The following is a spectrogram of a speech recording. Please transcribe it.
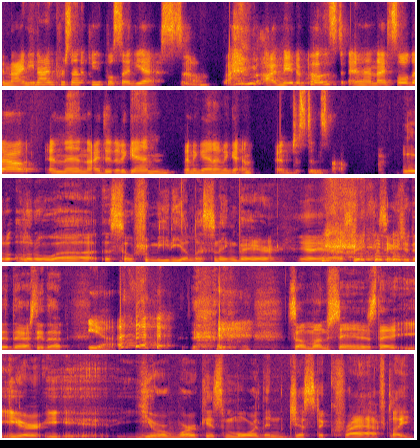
And 99% of people said yes. So I, I made a post and I sold out. And then I did it again and again and again and just didn't stop. A little, a little uh, social media listening there. Yeah, yeah. I see, I see what you did there. I see that. Yeah. so my understanding is that your your work is more than just a craft. Like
